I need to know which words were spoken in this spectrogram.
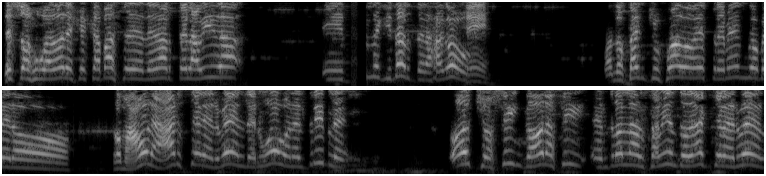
de esos jugadores que es capaz de, de darte la vida y de quitártela, Jacob. Sí. Cuando está enchufado es tremendo, pero como ahora, Arcel Herbel de nuevo en el triple. 8-5, ahora sí, entró el lanzamiento de Axel Herbel.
